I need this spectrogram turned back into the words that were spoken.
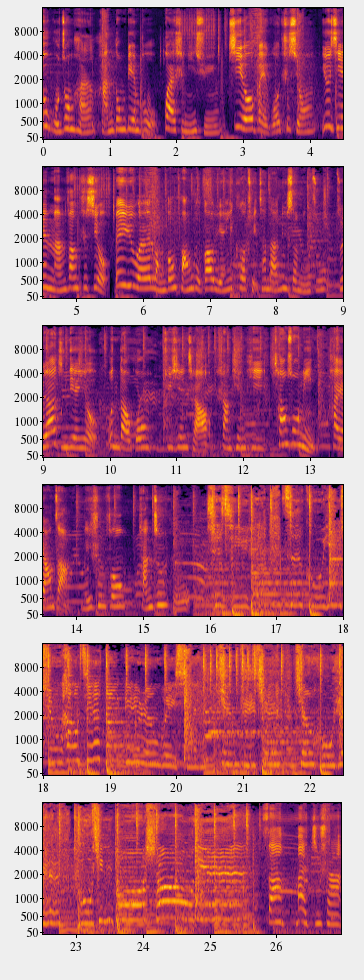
幽谷纵横，寒冬遍布，怪事嶙峋，既有北国之雄，又兼南方之秀，被誉为陇东黄土高原一颗璀璨的绿色明珠。主要景点有问道宫、聚仙桥、上天梯、苍松岭、太阳掌、雷声峰、潭真湖。是七月，自古英雄豪杰，当与人为先。天地间，江湖远，途经多少年？三麦积山。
